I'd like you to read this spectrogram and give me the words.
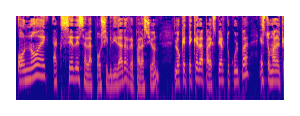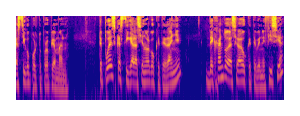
o no e- accedes a la posibilidad de reparación, lo que te queda para expiar tu culpa es tomar el castigo por tu propia mano. Te puedes castigar haciendo algo que te dañe, dejando de hacer algo que te beneficia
